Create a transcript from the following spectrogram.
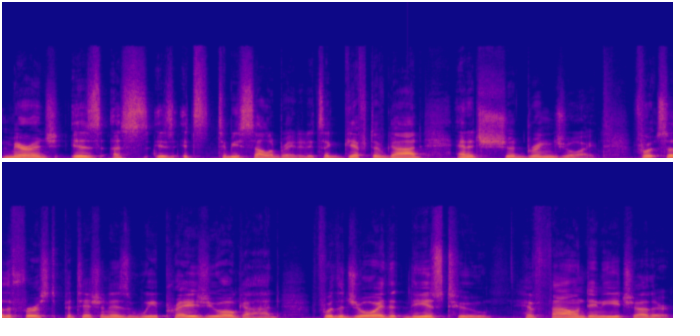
Marriage is a, is it's to be celebrated. It's a gift of God, and it should bring joy. For so the first petition is, "We praise you, O God, for the joy that these two have found in each other."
